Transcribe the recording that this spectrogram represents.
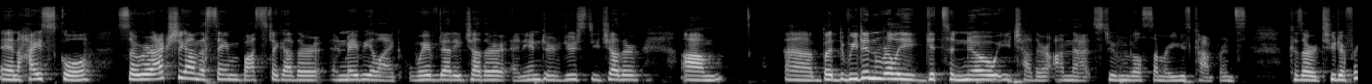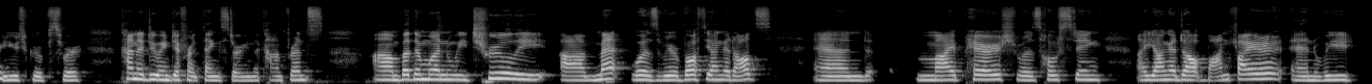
in high school. So we were actually on the same bus together and maybe like waved at each other and introduced each other um, uh, but we didn't really get to know each other on that Steubenville Summer Youth Conference because our two different youth groups were kind of doing different things during the conference. Um, but then when we truly uh, met was we were both young adults and my parish was hosting a young adult bonfire and we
